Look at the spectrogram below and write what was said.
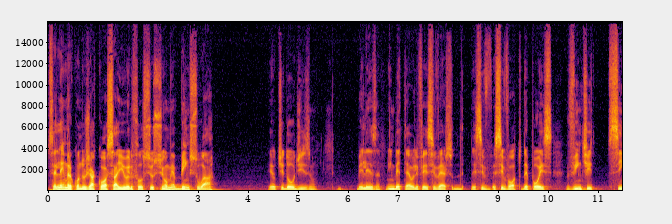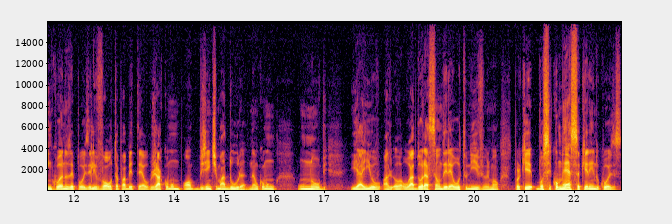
você lembra quando Jacó saiu? Ele falou: se o senhor me abençoar, eu te dou o dízimo. Beleza, em Betel ele fez esse verso, esse, esse voto. Depois, 25 anos depois, ele volta para Betel, já como gente madura, não como um, um noob. E aí o, a, a adoração dele é outro nível, irmão. Porque você começa querendo coisas.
